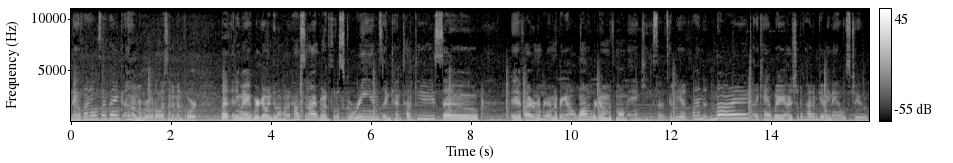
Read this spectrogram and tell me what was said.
nail files, I think. I don't remember what all I sent him in for. But anyway, we're going to the haunted house tonight. We're going to the of Screams in Kentucky. So if I remember, I'm gonna bring y'all along. We're going with mom and Key. So it's gonna be a fun night. I can't wait. I should have had him give me nails too.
